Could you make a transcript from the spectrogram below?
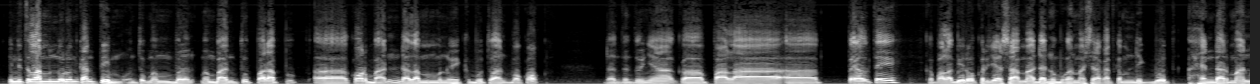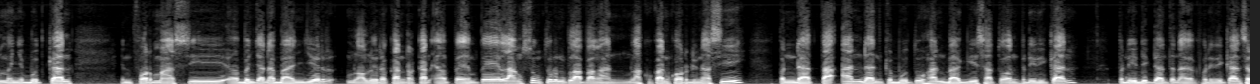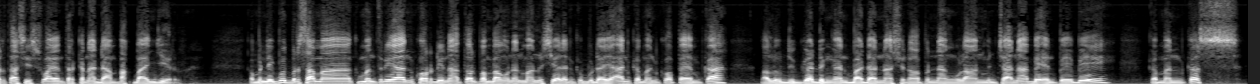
ini telah menurunkan tim untuk membantu para eh, korban dalam memenuhi kebutuhan pokok dan tentunya kepala eh, PLT Kepala Biro Kerjasama dan Hubungan Masyarakat Kemendikbud Hendarman menyebutkan informasi eh, bencana banjir melalui rekan-rekan LPMP langsung turun ke lapangan melakukan koordinasi pendataan dan kebutuhan bagi satuan pendidikan, pendidik dan tenaga pendidikan serta siswa yang terkena dampak banjir. Kemendikbud bersama Kementerian Koordinator Pembangunan Manusia dan Kebudayaan Kemenko PMK, lalu juga dengan Badan Nasional Penanggulangan Bencana BNPB, Kemenkes,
